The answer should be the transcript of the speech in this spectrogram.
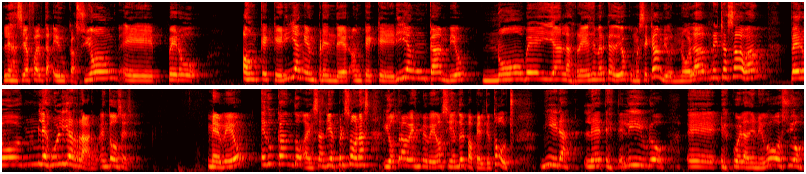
les hacía falta educación, eh, pero aunque querían emprender, aunque querían un cambio, no veían las redes de mercadeo como ese cambio. No la rechazaban, pero les olía raro. Entonces, me veo educando a esas 10 personas y otra vez me veo haciendo el papel de coach. Mira, léete este libro, eh, escuela de negocios,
